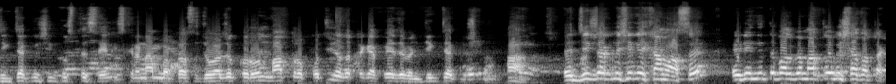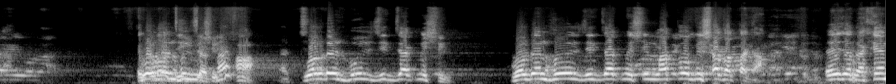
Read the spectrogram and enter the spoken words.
জিগজাক মেশিন খুঁজতেছেন স্ক্রিনে নাম্বার আছে, যোগাযোগ করুন। মাত্র পঁচিশ হাজার টাকা পেয়ে যাবেন জিগজাক মেশিন হ্যাঁ এই জিগজাগ মেশিন এখানে আছে। এটি নিতে পারবে মাত্র বিশ হাজার টাকা। Golden wheel zigzag, machine. Golden wheel zigzag machine machine মাত্র বিশ হাজার টাকা। এই যে দেখেন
